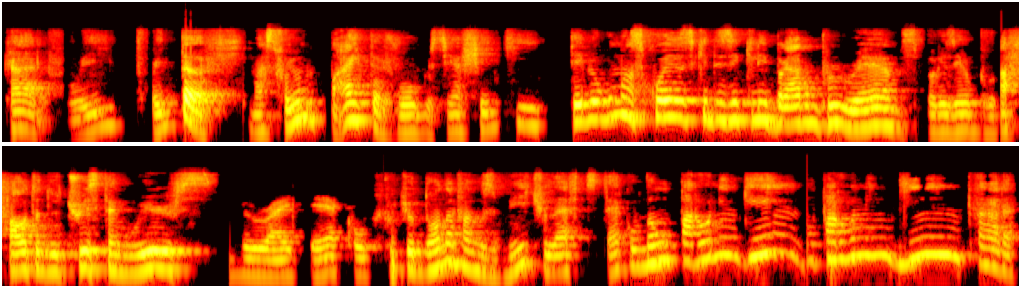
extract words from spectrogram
cara, foi, foi tough, mas foi um baita jogo, assim, achei que teve algumas coisas que desequilibraram pro Rams, por exemplo, a falta do Tristan Wirfs, do right tackle, porque o Donovan Smith, o left tackle, não parou ninguém, não parou ninguém, cara,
